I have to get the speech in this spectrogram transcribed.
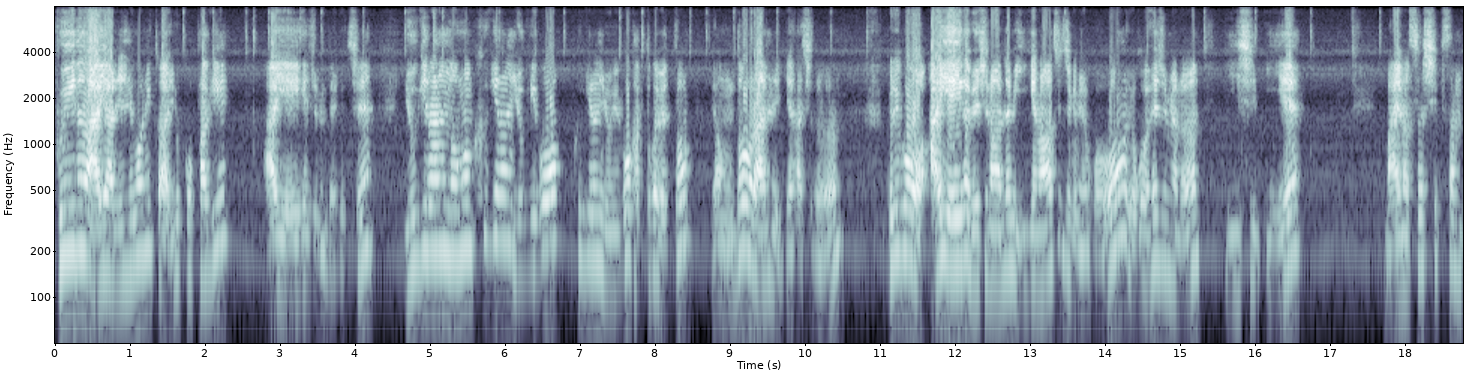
V는 IR인 거니까 6 곱하기 IA 해주면 돼. 그치? 6이라는 놈은 크기는 6이고, 크기는 6이고, 각도가 몇 도? 0도라는 얘기야, 사실은. 그리고 IA가 몇이 나왔냐면 이게 나왔지, 지금 요거. 요거 해주면은 22에 마이너스 13.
